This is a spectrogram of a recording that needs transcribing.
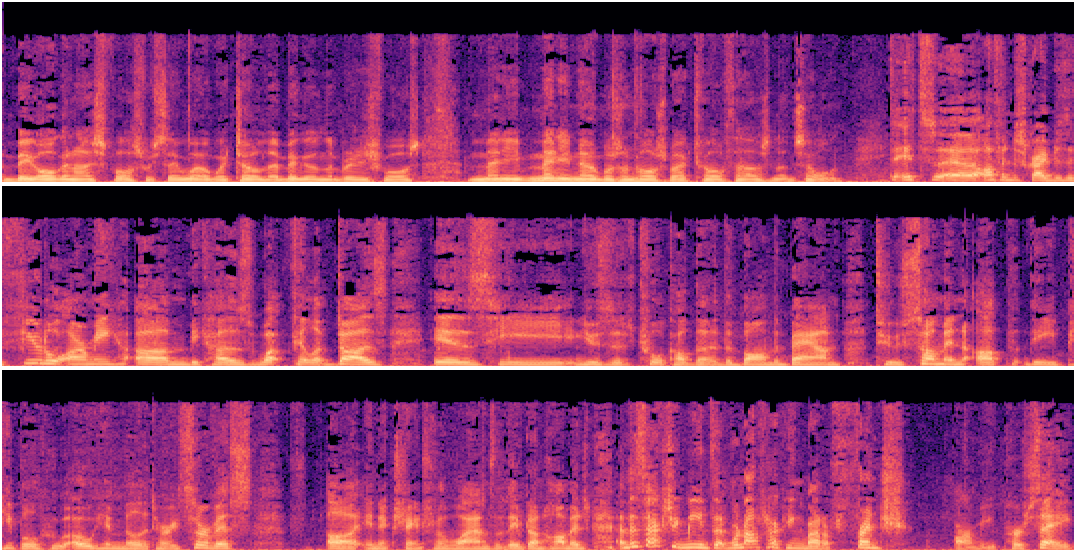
a big organised force, which they were? We're told they're bigger than the British force. Many, many nobles on horseback, twelve thousand, and so on. It's uh, often described as a feudal army um, because what Philip does is he uses a tool called the the bon the ban to summon up the people who owe him military service uh, in exchange for the lands that they've done homage. And this actually means that we're not talking about a French army per se.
